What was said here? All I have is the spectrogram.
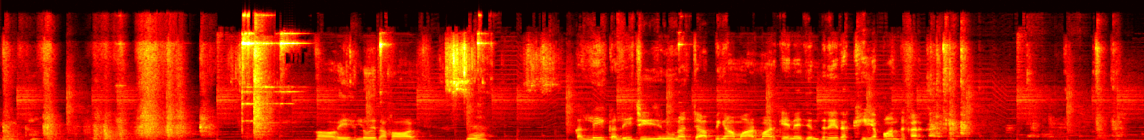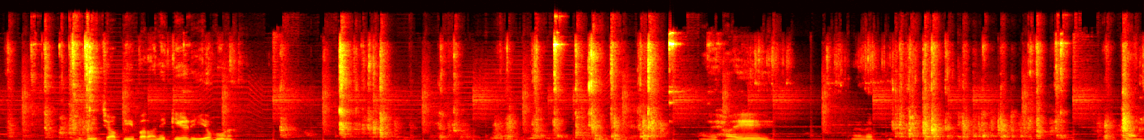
ਵੇਖਾਂ ਆ ਵੇਖ ਲੋ ਇਹਦਾ ਹਾਲ, ਹੈ? ਕੱਲੀ ਕੱਲੀ ਚੀਜ਼ ਨੂੰ ਨਾ ਚਾਬੀਆਂ ਮਾਰ ਮਾਰ ਕੇ ਇਹਨੇ ਜਿੰਦਰੇ ਰੱਖੇ ਆ, ਬੰਦ ਕਰ ਕਰਕੇ। ਇਹਦੀ ਚਾਬੀ ਪਤਾ ਨਹੀਂ ਕਿਹੜੀ ਆ ਹੁਣ। ਹਾਏ ਹਾਏ ਮੈਂ ਤਾਂ ਚੱਲ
